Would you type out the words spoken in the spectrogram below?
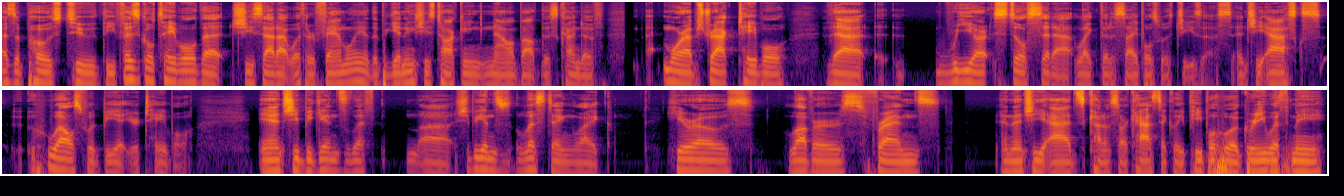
as opposed to the physical table that she sat at with her family at the beginning. She's talking now about this kind of more abstract table that we are still sit at like the disciples with Jesus. And she asks, "Who else would be at your table?" And she begins lift. Uh, she begins listing like heroes, lovers, friends, and then she adds kind of sarcastically, "People who agree with me."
